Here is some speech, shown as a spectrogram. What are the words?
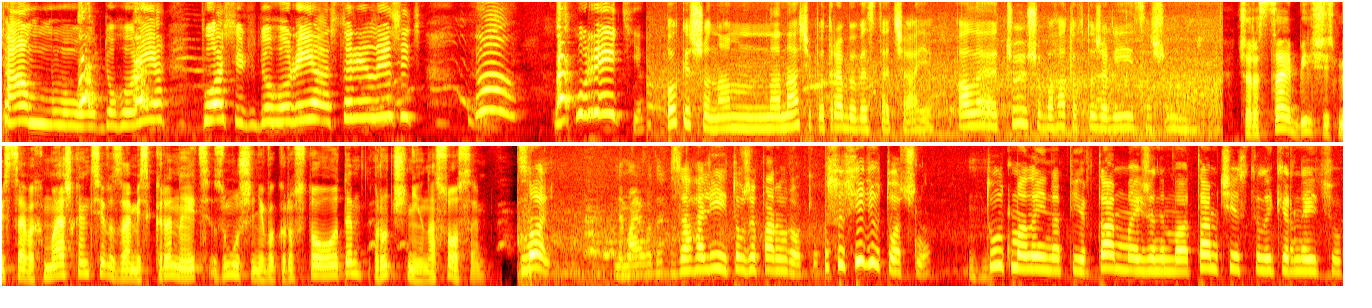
там до гори, посіч до гори, а старий лисить а, у кориті. Поки що нам на наші потреби вистачає, але чую, що багато хто жаліється, що нема. Через це більшість місцевих мешканців замість криниць змушені використовувати ручні насоси. Ноль. Немає води? Взагалі, то вже пару років. У сусідів точно. Тут малий напір, там майже нема, там чистили керницю.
